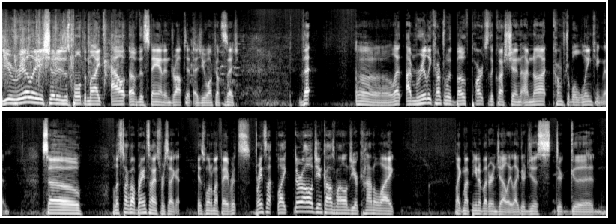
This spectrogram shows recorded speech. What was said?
You really should have just pulled the mic out of the stand and dropped it as you walked off the stage. That uh, let, I'm really comfortable with both parts of the question. I'm not comfortable linking them. So let's talk about brain science for a second. It's one of my favorites. Brain science, like neurology and cosmology, are kind of like like my peanut butter and jelly. Like they're just they're good.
